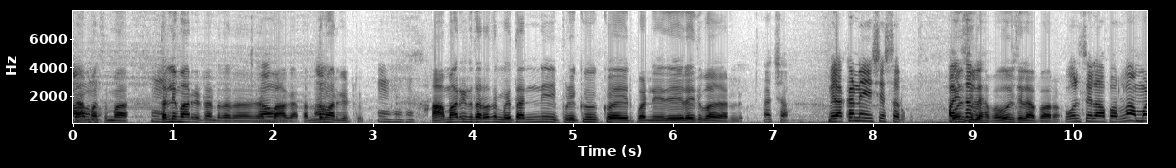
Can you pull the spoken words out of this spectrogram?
ఫేమస్ తల్లి మార్కెట్ అంటారు బాగా పెద్ద మార్కెట్. ఆ మార్కెట్ తర్వాత మిగతా అన్ని ఇప్పుడు ఎక్కువ ఎక్కువ ఏర్పడినది రైతు బజార్లు. అచ్చా. మీరు అక్కడనే వేసేస్తారు. హోల్సేల్ వ్యాపారం హోల్సేల్ వ్యాపారం. హోల్సేల్ వ్యాపారంలో మా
